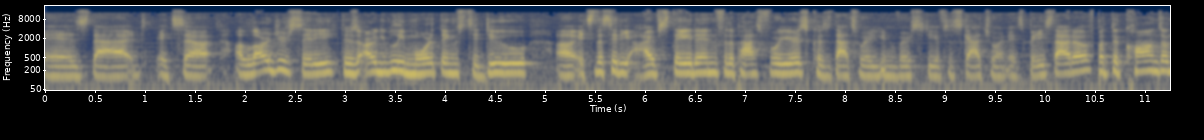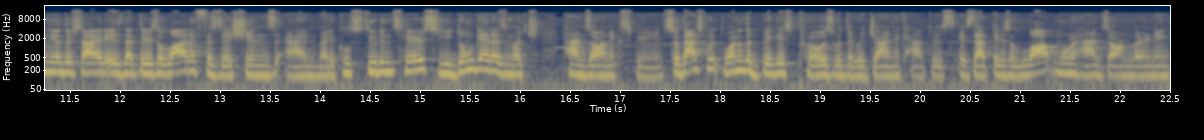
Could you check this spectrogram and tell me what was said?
is that it's a, a larger city. There's arguably more things to do. Uh, it's the city I've stayed in for the past four years because that's where University of Saskatchewan is based out of. But the cons on the other side is that there's a lot of physicians and medical students here, so you don't get as much hands-on experience. So that's what one of the biggest pros with the Regina campus is that there's a lot more hands-on learning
